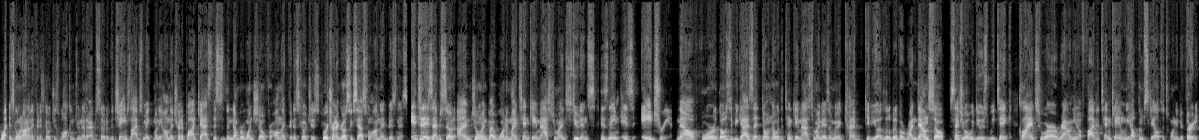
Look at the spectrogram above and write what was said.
What is going on, online fitness coaches? Welcome to another episode of the Change Lives Make Money Online Trainer podcast. This is the number one show for online fitness coaches who are trying to grow successful online business. In today's episode, I'm joined by one of my 10K Mastermind students. His name is Adrian. Now, for those of you guys that don't know what the 10K Mastermind is, I'm going to kind of give you a little bit of a rundown. So, essentially, what we do is we take clients who are around, you know, five to 10K and we help them scale to 20 to 30.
